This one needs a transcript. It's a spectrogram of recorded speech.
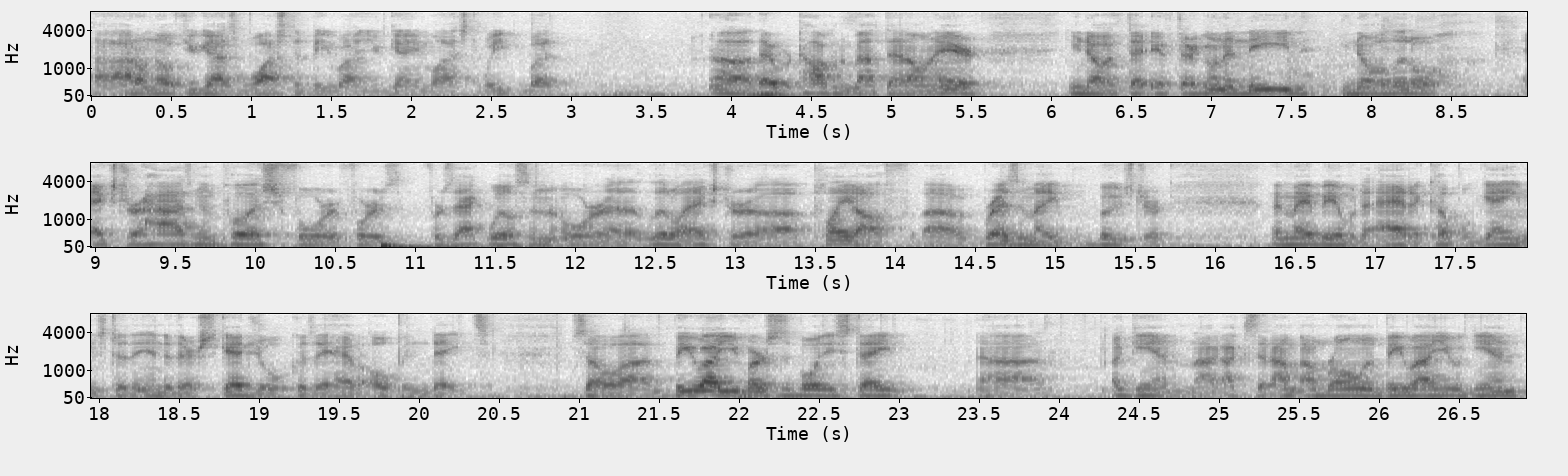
Uh, I don't know if you guys watched the BYU game last week, but uh, they were talking about that on air. You know, if they if they're going to need you know a little extra Heisman push for for for Zach Wilson or a little extra uh, playoff uh, resume booster, they may be able to add a couple games to the end of their schedule because they have open dates. So uh, BYU versus Boise State. Uh, again, like I said, I'm, I'm rolling with BYU again.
